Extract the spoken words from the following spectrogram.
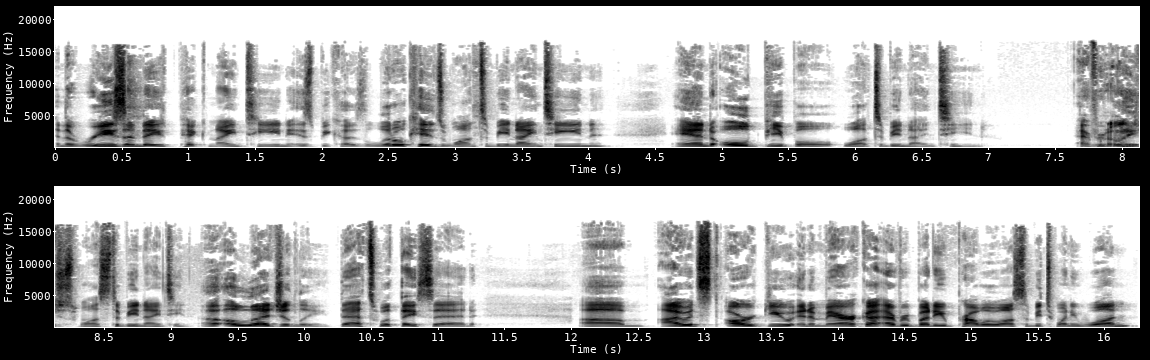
And the reason they pick 19 is because little kids want to be 19 and old people want to be 19. Everybody really? just wants to be 19. Uh, allegedly, that's what they said. Um, I would argue in America, everybody probably wants to be 21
